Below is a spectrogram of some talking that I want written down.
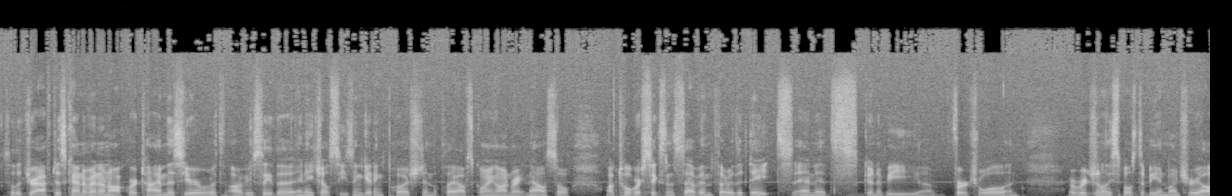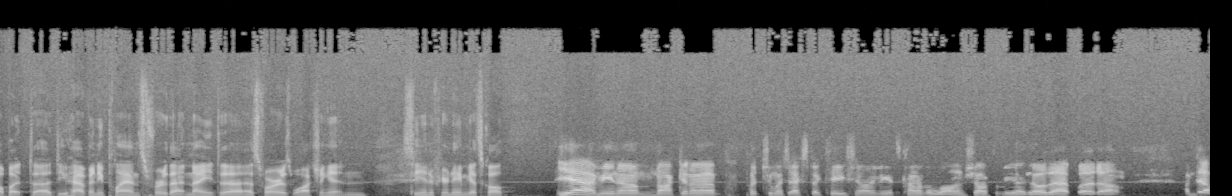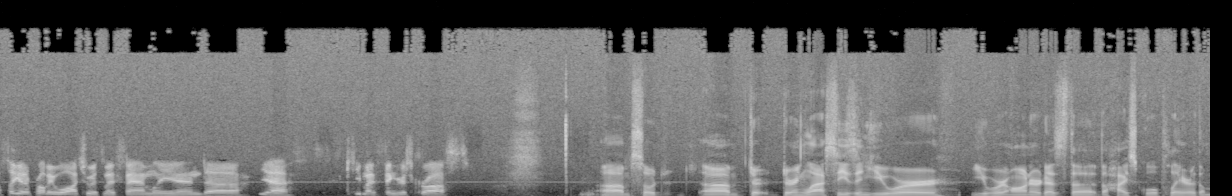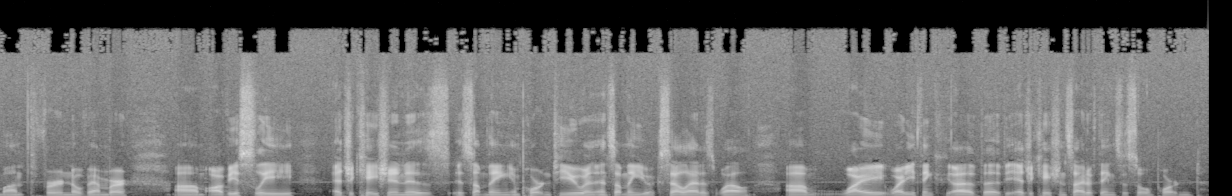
So the draft is kind of in an awkward time this year with obviously the NHL season getting pushed and the playoffs going on right now. So October 6th and 7th are the dates, and it's going to be uh, virtual and originally supposed to be in Montreal. But uh, do you have any plans for that night uh, as far as watching it and seeing if your name gets called? Yeah, I mean, I'm not going to put too much expectation on me. It's kind of a long shot for me, I know that. But um, I'm definitely going to probably watch it with my family and, uh, yeah, keep my fingers crossed. Um, so um, d- during last season, you were you were honored as the the high school player of the month for November. Um, obviously, education is is something important to you and, and something you excel at as well. Um, why why do you think uh, the the education side of things is so important?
